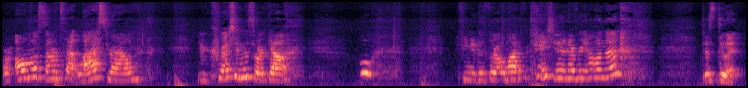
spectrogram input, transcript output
We're almost on to that last round. You're crushing this workout. Whew. If you need to throw a modification in every now and then, just do it.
